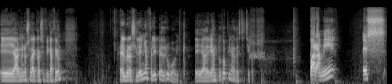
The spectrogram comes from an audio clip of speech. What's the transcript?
eh, al menos en la clasificación. El brasileño Felipe Drugovic. Eh, Adrián, ¿tú qué opinas de este chico? Para mí es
